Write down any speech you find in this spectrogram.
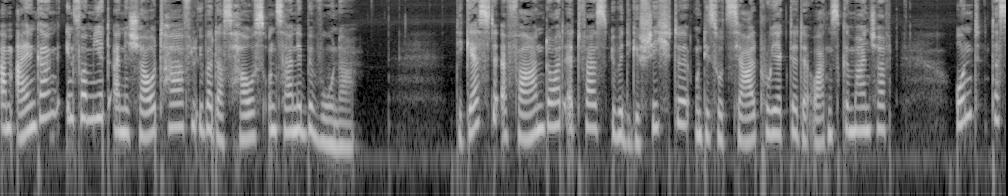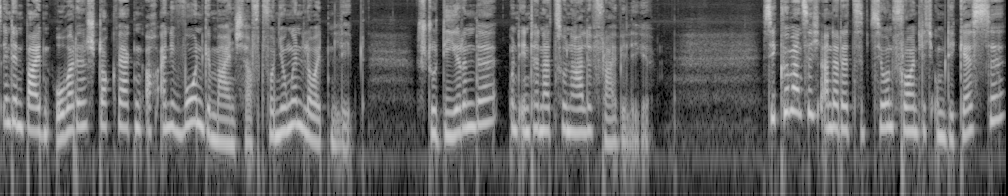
Am Eingang informiert eine Schautafel über das Haus und seine Bewohner. Die Gäste erfahren dort etwas über die Geschichte und die Sozialprojekte der Ordensgemeinschaft und dass in den beiden oberen Stockwerken auch eine Wohngemeinschaft von jungen Leuten lebt, Studierende und internationale Freiwillige. Sie kümmern sich an der Rezeption freundlich um die Gäste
